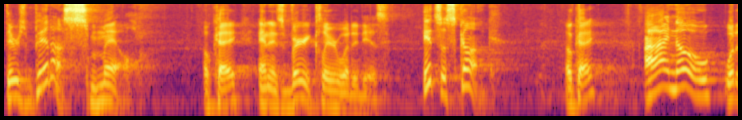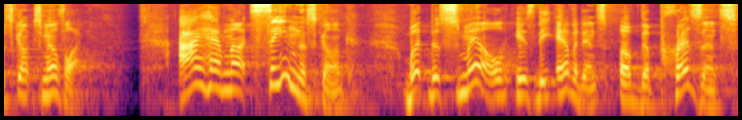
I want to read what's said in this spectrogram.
There's been a smell, okay? And it's very clear what it is it's a skunk, okay? I know what a skunk smells like. I have not seen the skunk, but the smell is the evidence of the presence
